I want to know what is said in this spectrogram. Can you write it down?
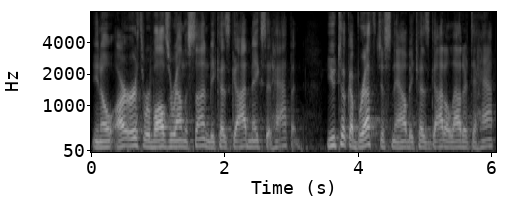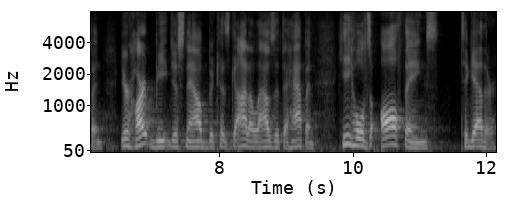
You know, our earth revolves around the sun because God makes it happen. You took a breath just now because God allowed it to happen. Your heart beat just now because God allows it to happen. He holds all things together.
